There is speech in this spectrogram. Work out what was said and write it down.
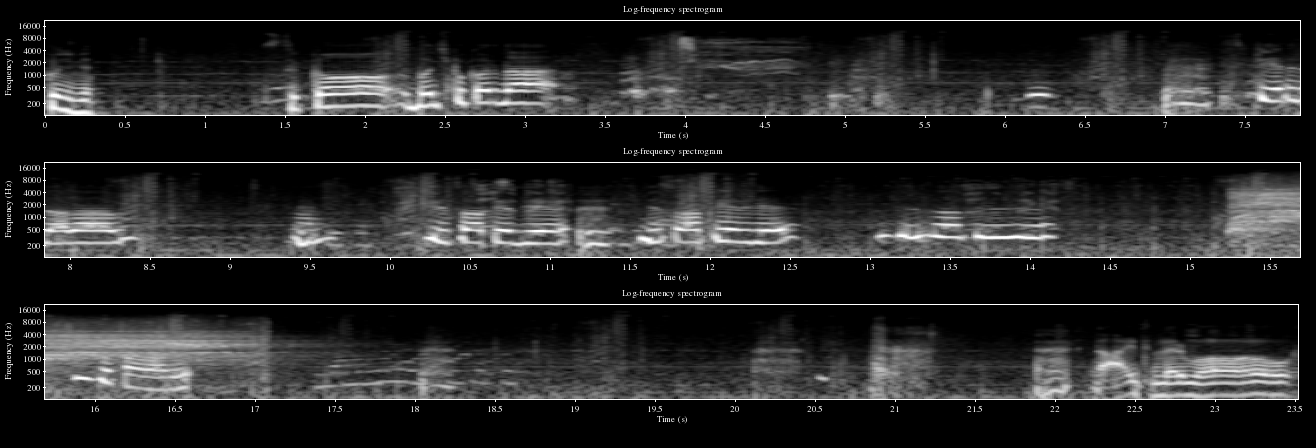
Goni mnie. Tylko bądź pokorna. Spierdalam. Nie złapie mnie. Nie złapie mnie. Mnie. brykiet. Złapała mnie. Nightmare Mode.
